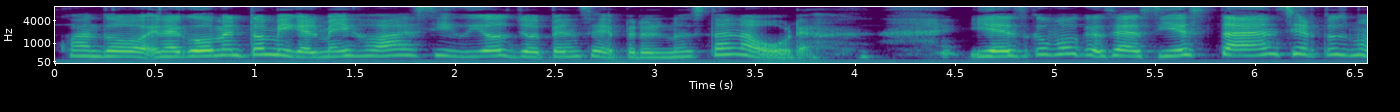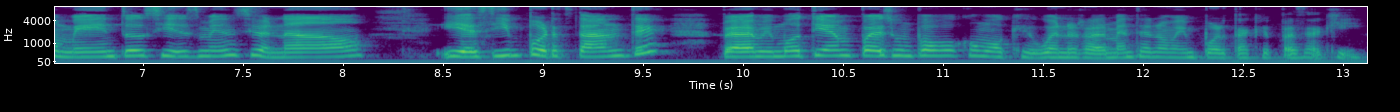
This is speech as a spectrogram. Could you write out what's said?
cuando en algún momento Miguel me dijo, ah, sí, Dios, yo pensé, pero él no está en la obra. y es como que, o sea, sí está en ciertos momentos, sí es mencionado y es importante, pero al mismo tiempo es un poco como que, bueno, realmente no me importa qué pase aquí.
